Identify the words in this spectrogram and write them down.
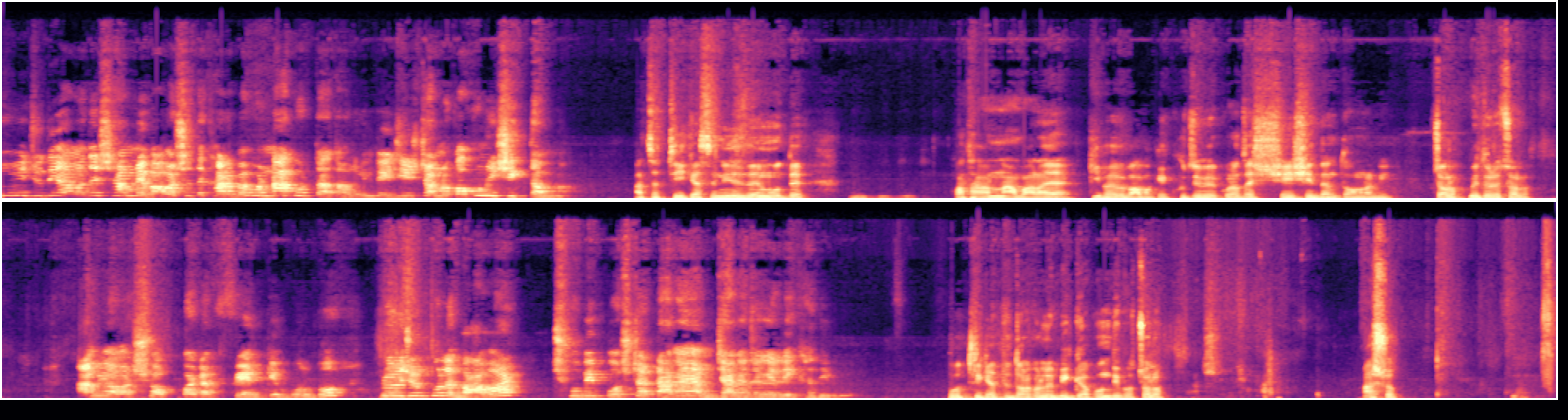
তুমি যদি আমাদের সামনে বাবার সাথে খারাপ ব্যবহার না করতা তাহলে কিন্তু এই জিনিসটা আমরা কখনোই শিখতাম না। আচ্ছা ঠিক আছে নিজেদের মধ্যে কথা না বাড়ায় কীভাবে বাবাকে খুঁজে বের করা যায় সেই সিদ্ধান্ত আমরা নিই। চলো ভিতরে চলো। আমি আমার সব কয়টা ফ্রেন্ডকে বলব প্রয়োজন পড়লে বাবার ছবি পোস্টার টাঙায় আমি জায়গায় জায়গায় লেখা দিব। পত্রিকাতে দরকার হলে বিজ্ঞাপন দিব চলো। আসো। Thank you.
